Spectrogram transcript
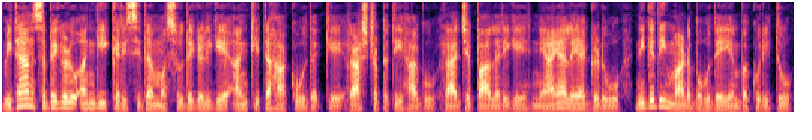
ವಿಧಾನಸಭೆಗಳು ಅಂಗೀಕರಿಸಿದ ಮಸೂದೆಗಳಿಗೆ ಅಂಕಿತ ಹಾಕುವುದಕ್ಕೆ ರಾಷ್ಟ್ರಪತಿ ಹಾಗೂ ರಾಜ್ಯಪಾಲರಿಗೆ ನ್ಯಾಯಾಲಯ ಗಡುವು ನಿಗದಿ ಮಾಡಬಹುದೇ ಎಂಬ ಕುರಿತು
